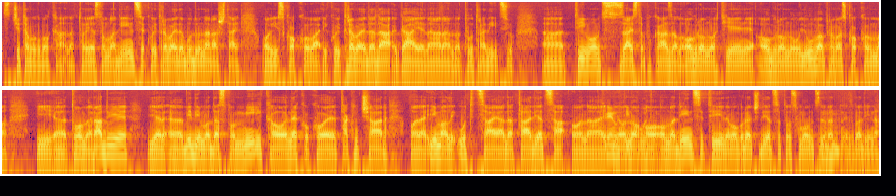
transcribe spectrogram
s čitavog Balkana. To jest omladince koji trebaju da budu naraštaj ovih skokova i koji trebaju da, da gaje naravno tu tradiciju. A, ti momci zaista pokazali ogromno htjenje, ogromnu ljubav prema skokovima i a, to me raduje jer a, vidimo da smo mi kao neko ko je takmičar ona, imali uticaja da ta djeca, onaj, ono, omladinci, ti ne mogu reći djeca, to su momci 19 mm -hmm. godina,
